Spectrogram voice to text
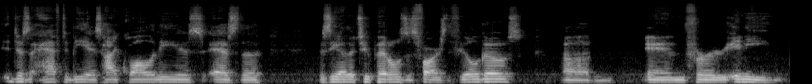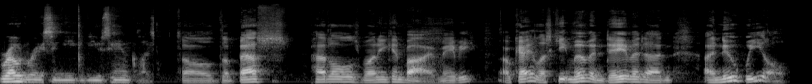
It doesn't have to be as high quality as as the as the other two pedals as far as the feel goes. Um, and for any road racing, you could use hand clutch. So the best pedals money can buy, maybe. Okay, let's keep moving. David, a, a new wheel.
